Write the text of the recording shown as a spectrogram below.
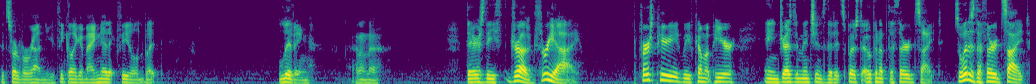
that's sort of around you. Think like a magnetic field, but living. I don't know. There's the drug, 3i. First period, we've come up here, and Dresden mentions that it's supposed to open up the third sight. So, what is the third sight?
